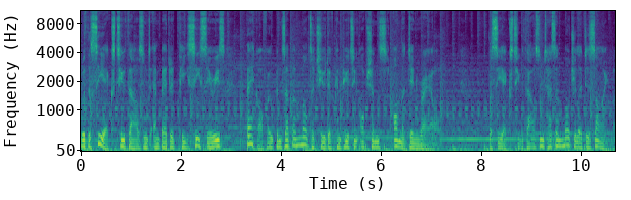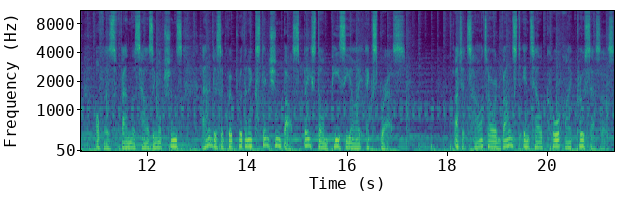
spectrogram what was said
With the CX2000 embedded PC series, Beckhoff opens up a multitude of computing options on the DIN rail. The CX2000 has a modular design, offers fanless housing options, and is equipped with an extension bus based on PCI Express. At its heart are advanced Intel Core i processors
